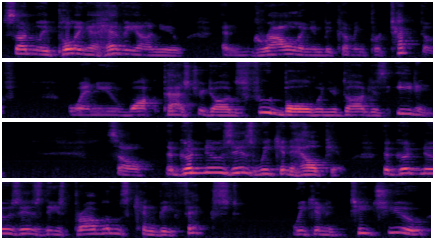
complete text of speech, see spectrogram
suddenly pulling a heavy on you and growling and becoming protective when you walk past your dog's food bowl when your dog is eating. So, the good news is we can help you. The good news is these problems can be fixed. We can teach you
